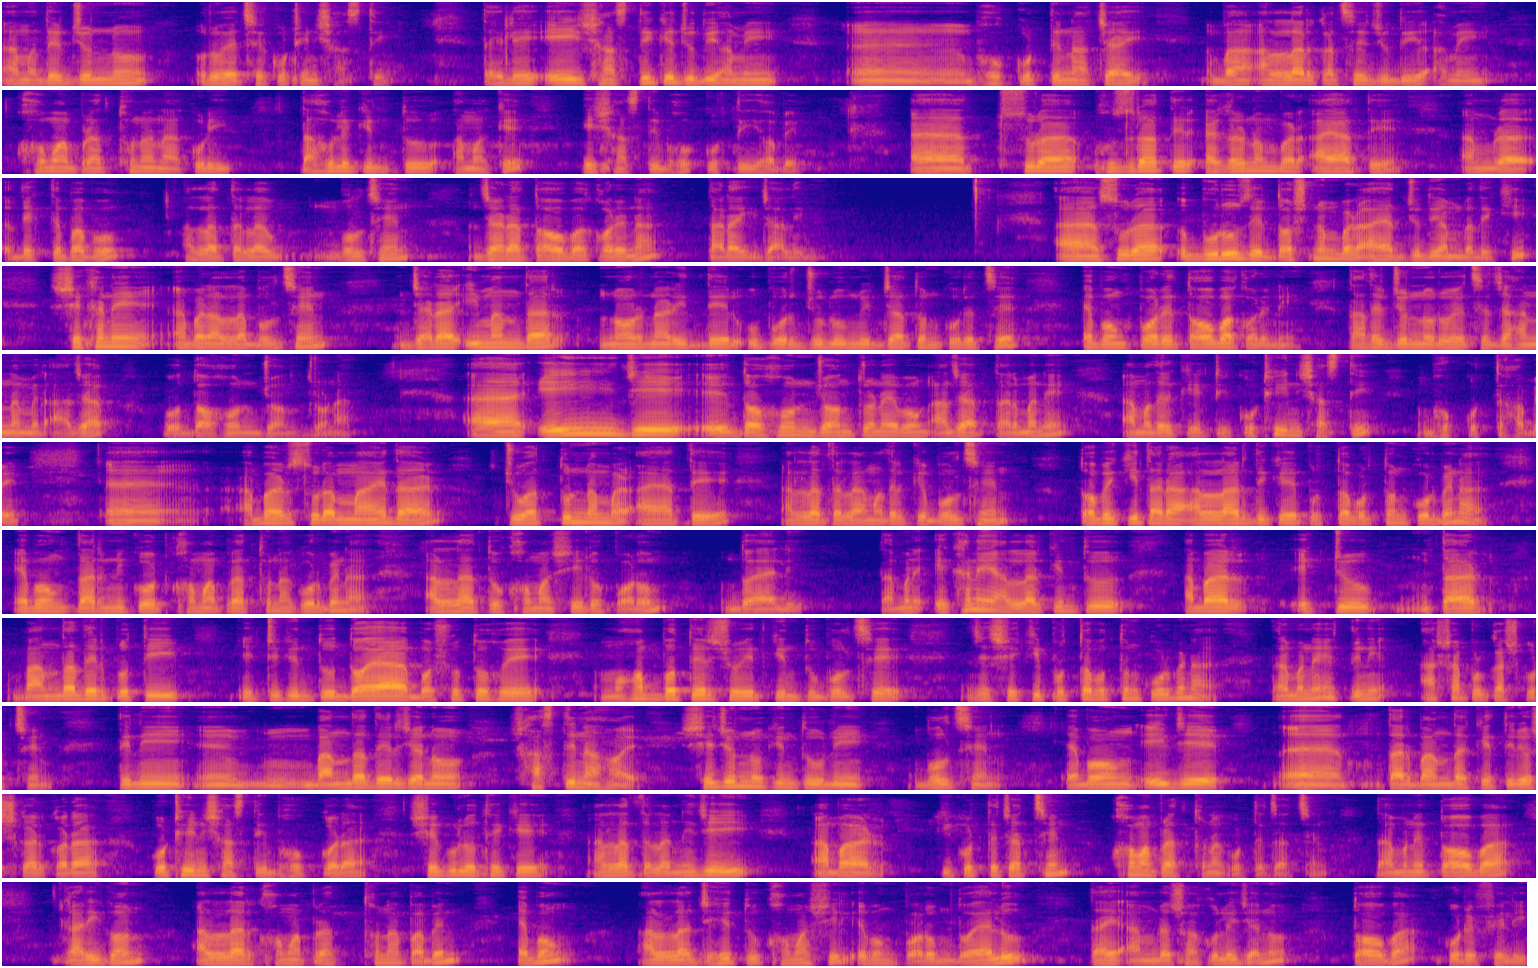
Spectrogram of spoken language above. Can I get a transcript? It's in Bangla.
আমাদের জন্য রয়েছে কঠিন শাস্তি। তাইলে এই শাস্তিকে যদি আমি ভোগ করতে না চাই বা আল্লাহর কাছে যদি আমি ক্ষমা প্রার্থনা না করি, তাহলে কিন্তু আমাকে এই শাস্তি ভোগ করতেই হবে। সূরা হুজরাতের এগারো নম্বর আয়াতে আমরা দেখতে পাবো, আল্লাহ তালা বলছেন, যারা তওবা করে না, তারাই জালিম। সুরা বুরুজের দশ নম্বর আয়াত যদি আমরা দেখি, সেখানে আবার আল্লাহ বলছেন, যারা ইমানদার নরনারীদের উপর জুলুম নির্যাতন করেছে এবং পরে তওবা করেনি, তাদের জন্য রয়েছে জাহান্নামের আজাব ও দহন যন্ত্রণা। এই যে দহন যন্ত্রণা এবং আজাব, তার মানে আমাদেরকে একটি কঠিন শাস্তি ভোগ করতে হবে। আবার সুরাম মায়েদার চুয়াত্তর নম্বর আয়াতে আল্লাহ তালা আমাদেরকে বলছেন, তবে কি তারা আল্লাহর দিকে প্রত্যাবর্তন করবে না এবং তার নিকট ক্ষমা প্রার্থনা করবে না? আল্লাহ তো ক্ষমাশীল ও পরম দয়ালি। তার মানে এখানে আল্লাহর কিন্তু আবার একটু তার বান্দাদের প্রতি একটু কিন্তু দয়া বশত হয়ে মহব্বতের সহিত কিন্তু বলছে যে, সে কি প্রত্যাবর্তন করবে না? তার মানে তিনি আশা প্রকাশ করছেন। তিনি বান্দাদের যেন শাস্তি না হয়, সেজন্য কিন্তু উনি বলছেন। এবং এই যে তার বান্দাকে তিরস্কার করা, কঠিন শাস্তি ভোগ করা, সেগুলো থেকে আল্লাহ তালা নিজেই আবার কি করতে চাচ্ছেন? ক্ষমা প্রার্থনা করতে চাচ্ছেন। তার মানে তওবা কারিগণ আল্লাহর ক্ষমা প্রার্থনা পাবেন এবং আল্লাহ যেহেতু ক্ষমাশীল এবং পরম দয়ালু, তাই আমরা সকলেই যেন তওবা করে ফেলি।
